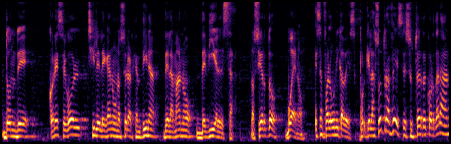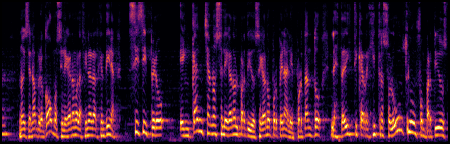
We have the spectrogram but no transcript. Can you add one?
donde con ese gol Chile le gana 1-0 a Argentina de la mano de Bielsa. ¿No es cierto? Bueno, esa fue la única vez. Porque las otras veces, ustedes recordarán, no dicen, no, pero ¿cómo si le ganamos la final a Argentina? Sí, sí, pero en cancha no se le ganó el partido, se ganó por penales. Por tanto, la estadística registra solo un triunfo en partidos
